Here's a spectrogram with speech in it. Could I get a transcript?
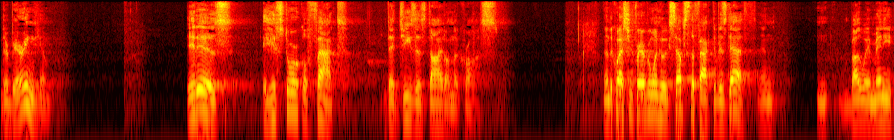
They're burying him. It is a historical fact that Jesus died on the cross. Now, the question for everyone who accepts the fact of his death, and mm, by the way, many,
